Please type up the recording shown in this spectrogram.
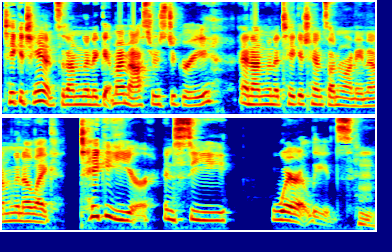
take a chance that I'm going to get my master's degree and I'm going to take a chance on running and I'm going to like take a year and see where it leads. Hmm.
